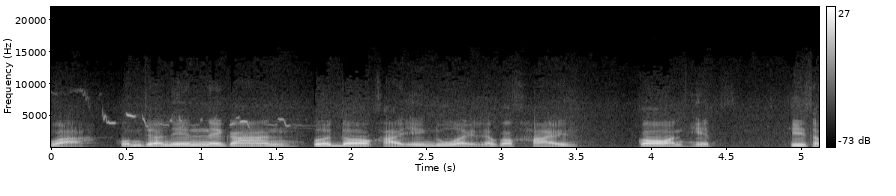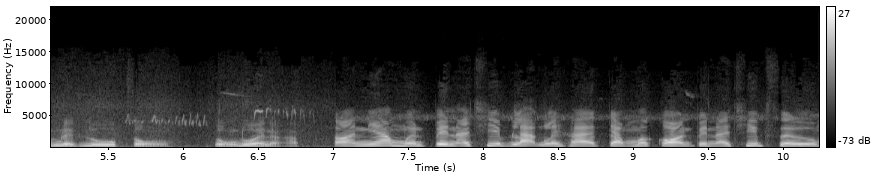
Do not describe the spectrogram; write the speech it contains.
กว่า ผมจะเน้นในการเปิดดอกขายเองด้วย แล้วก็ขายก้อนเห็ดที่สำเร็จรูปส่งส่งด้วยนะครับ ตอนนี้เหมือนเป็นอาชีพหลักเลยค่ะ จากเมื่อก่อนเป็นอาชีพเสริม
